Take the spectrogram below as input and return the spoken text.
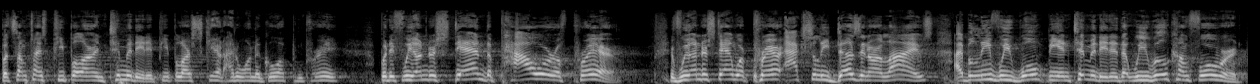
but sometimes people are intimidated. People are scared. I don't want to go up and pray. But if we understand the power of prayer, if we understand what prayer actually does in our lives, I believe we won't be intimidated, that we will come forward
